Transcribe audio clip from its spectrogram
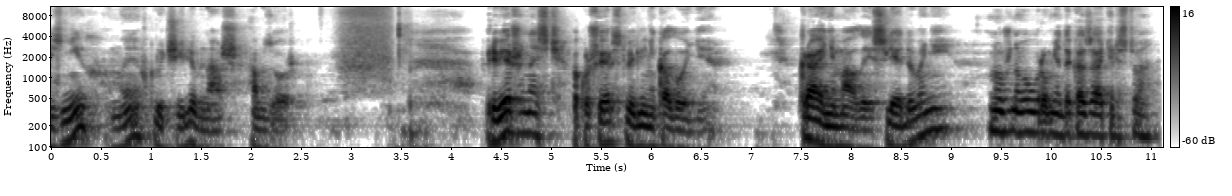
из них мы включили в наш обзор. Приверженность по кушерству и гинекологии – крайне мало исследований нужного уровня доказательства.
